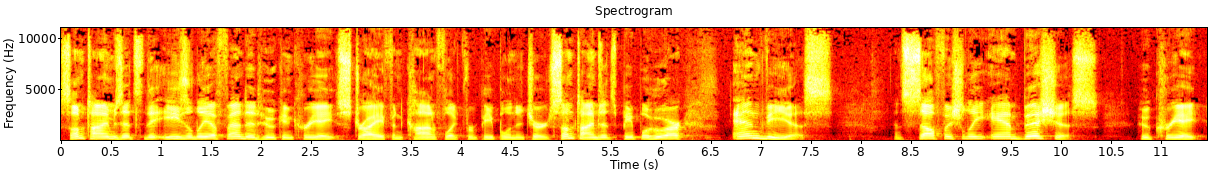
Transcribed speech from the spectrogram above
Sometimes it's the easily offended who can create strife and conflict for people in the church. Sometimes it's people who are envious and selfishly ambitious who create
